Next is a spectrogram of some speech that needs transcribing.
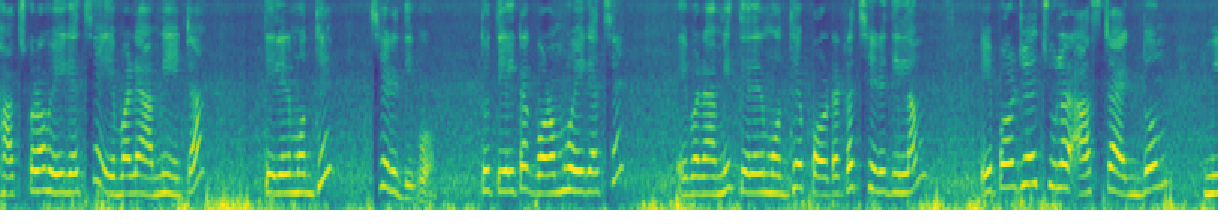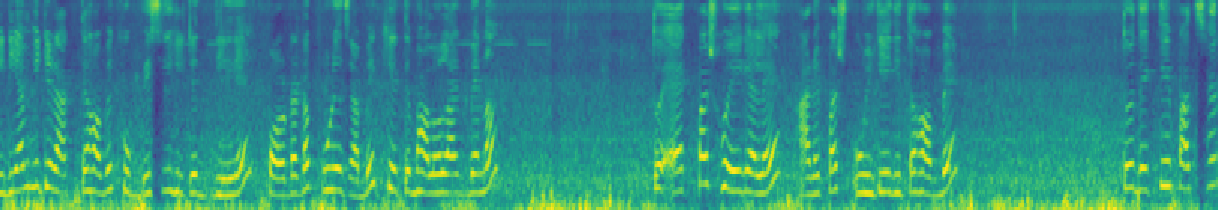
ভাজ করা হয়ে গেছে, এবারে আমি এটা তেলের মধ্যে ছেড়ে দিব। তো তেলটা গরম হয়ে গেছে, এবারে আমি তেলের মধ্যে পরোটাটা ছেড়ে দিলাম। এ পর্যায়ে চুলার আঁচটা একদম মিডিয়াম হিটে রাখতে হবে। খুব বেশি হিটে দিলে পরোটাটা পুড়ে যাবে, খেতে ভালো লাগবে না। তো এক পাশ হয়ে গেলে আরেক পাশ উল্টিয়ে দিতে হবে। তো দেখতেই পাচ্ছেন,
